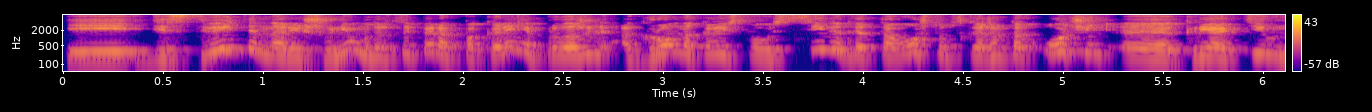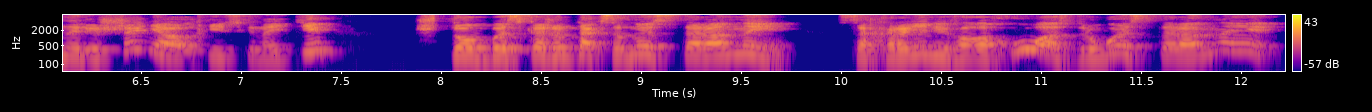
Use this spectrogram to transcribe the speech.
И действительно, решуни, мудрецы первых поколений приложили огромное количество усилий для того, чтобы, скажем так, очень э, креативные решения аллахически найти, чтобы, скажем так, с одной стороны сохранили Галаху, а с другой стороны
